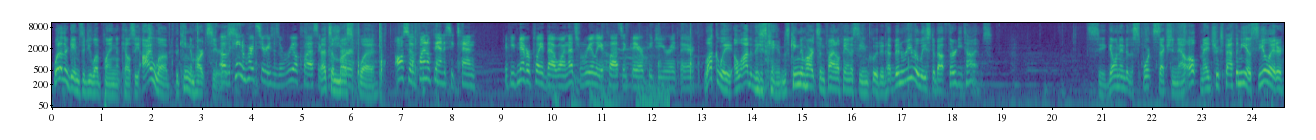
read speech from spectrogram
What other games did you love playing, Kelsey? I loved the Kingdom Hearts series. Oh, the Kingdom Hearts series is a real classic. That's a sure. must play. Also, Final Fantasy X. If you've never played that one, that's really a classic JRPG right there. Luckily, a lot of these games, Kingdom Hearts and Final Fantasy included, have been re-released about 30 times. Let's see, going into the sports section now. Oh, Matrix Path of Neo. See you later.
